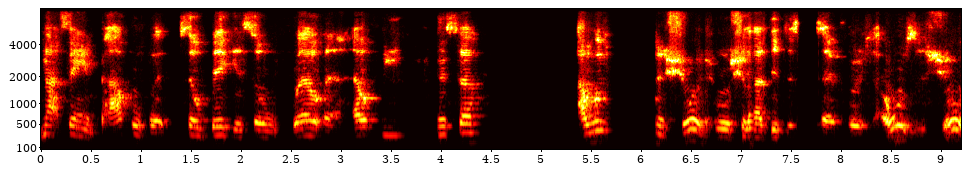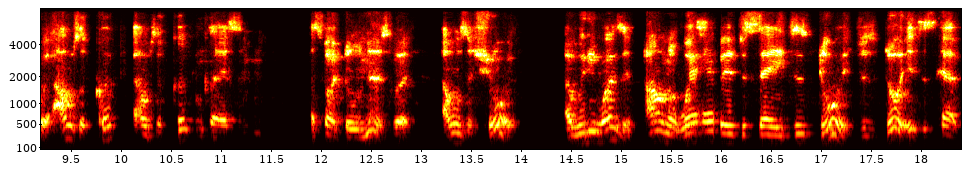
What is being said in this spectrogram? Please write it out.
not saying powerful, but so big and so well and healthy and stuff, I wasn't sure well, should I did this at first. I wasn't sure. I was a cook. I was a cooking class. I started doing this, but I wasn't sure. I really wasn't. I don't know what happened. Just say, just do it. Just do it. It just kept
